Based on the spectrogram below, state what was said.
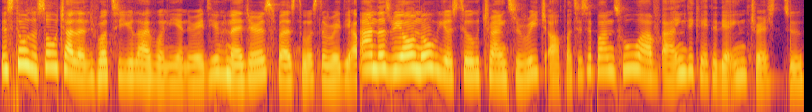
It's still the Soul Challenge brought to you live on EN Radio, Nigeria's first Muslim radio. And as we all know, we are still trying to reach our participants who have uh, indicated their interest to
